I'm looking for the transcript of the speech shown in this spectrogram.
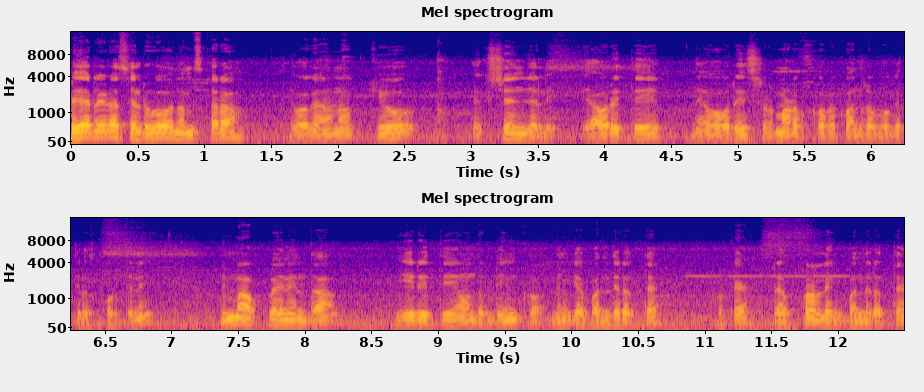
ಡಿಯರ್ ಲೀಡರ್ಸ್ ಎಲ್ರಿಗೂ ನಮಸ್ಕಾರ. ಇವಾಗ ನಾನು ಕ್ಯೂ ಎಕ್ಸ್ಚೇಂಜಲ್ಲಿ ಯಾವ ರೀತಿ ನೀವು ರಿಜಿಸ್ಟರ್ ಮಾಡ್ಕೋಬೇಕು ಅಂದ್ರ ಬಗ್ಗೆ ತಿಳಿಸ್ಕೊಡ್ತೀನಿ. ನಿಮ್ಮ ಅಪ್ಲೈನಿಂದ ಈ ರೀತಿ ಒಂದು ಲಿಂಕ್ ನಿಮಗೆ ಬಂದಿರುತ್ತೆ. ಓಕೆ ರೆಫ್ರಲ್ ಲಿಂಕ್ ಬಂದಿರುತ್ತೆ.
